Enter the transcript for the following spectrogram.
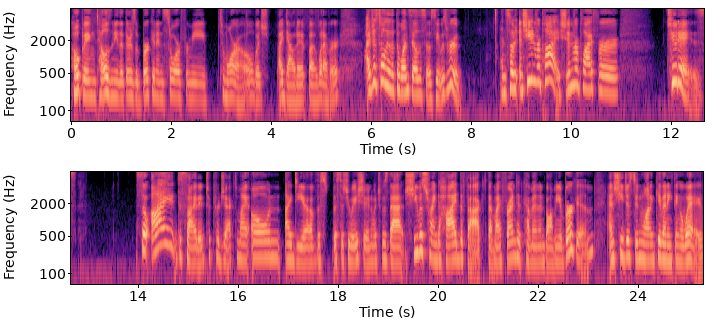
hoping tells me that there's a Birkin in store for me tomorrow, which I doubt it, but whatever. I just told her that the one sales associate was rude. And so, and she didn't reply. She didn't reply for two days. So I decided to project my own idea of this the situation, which was that she was trying to hide the fact that my friend had come in and bought me a Birkin, and she just didn't want to give anything away.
